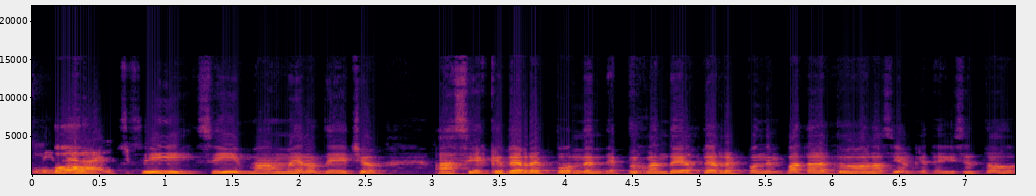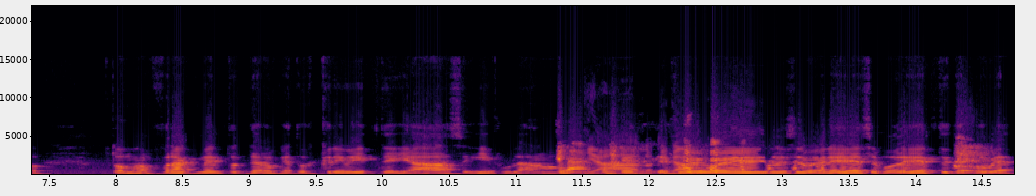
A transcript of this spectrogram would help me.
Literal. Oh, sí, sí, más o menos. De hecho, así es que te responden. Después, cuando ellos te responden para atrás tu evaluación, que te dicen todo, toman fragmentos de lo que tú escribiste y ya, sí, fulano. Claro. Qué Este fue bueno y se merece por esto y te copias.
